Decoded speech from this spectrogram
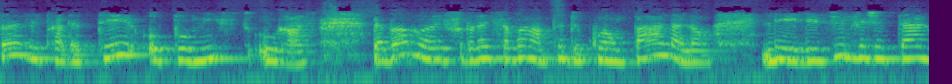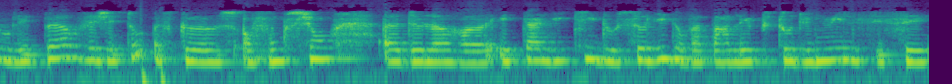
peuvent être adaptées aux peaux mixtes ou grasses. D'abord, euh, il faudrait savoir un peu de quoi on parle. Alors les, huiles végétales ou les beurres végétaux, parce que en fonction de leur euh, état liquide ou solide, on va parler plutôt d'une huile si c'est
